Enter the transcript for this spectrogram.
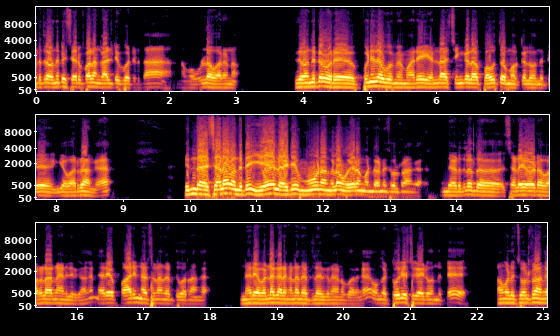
இடத்துல வந்துட்டு செருப்பெல்லாம் கழட்டி போட்டுட்டு தான் நம்ம உள்ளே வரணும். இது வந்துட்டு ஒரு புனித பூமி மாதிரி எல்லா சிங்கள பௌத்த மக்கள் வந்துட்டு இங்கே வர்றாங்க. இந்த சிலை வந்துட்டு ஏழு அடி மூணு உயரம் கொண்டான்னு சொல்கிறாங்க இந்த இடத்துல இந்த சிலையோட வரலாறுலாம் எழுதியிருக்காங்க. நிறைய ஃபாரினர்ஸ்லாம் எல்லாம் இந்த இடத்துக்கு வர்றாங்க. நிறைய வெள்ளக்காரங்கள்லாம் இந்த இடத்துல இருக்கிறான்னு பாருங்கள் உங்கள் டூரிஸ்ட் கைடு வந்துட்டு அவங்களுக்கு சொல்கிறாங்க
